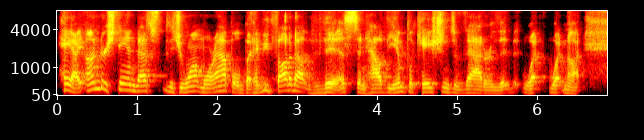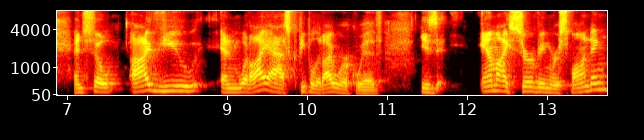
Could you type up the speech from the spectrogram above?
Hey, I understand that's that you want more Apple, but have you thought about this and how the implications of that or the, what whatnot? And so I view and what I ask people that I work with is, Am I serving responding?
